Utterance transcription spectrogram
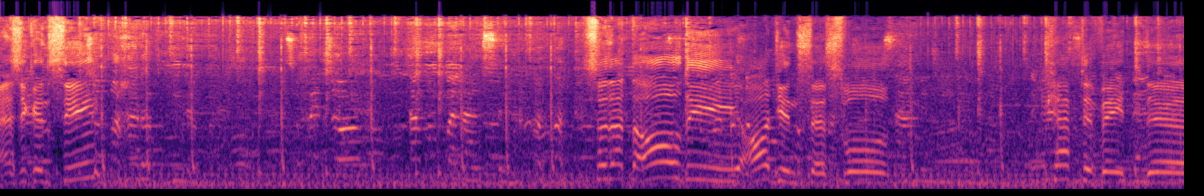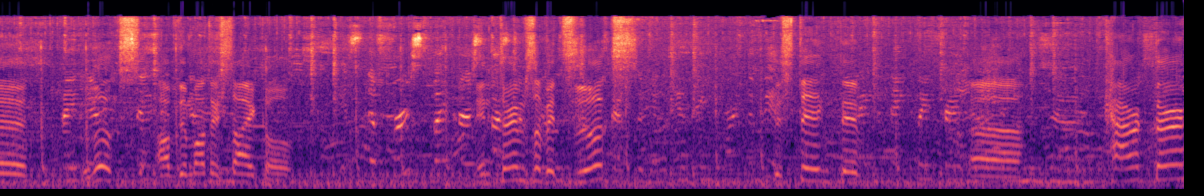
As you can see, so that all the audiences will captivate the looks of the motorcycle. In terms of its looks, distinctive uh, character,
